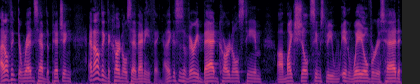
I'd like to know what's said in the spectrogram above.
I don't think the Reds have the pitching, and I don't think the Cardinals have anything. I think this is a very bad Cardinals team. Uh, Mike Shildt seems to be in way over his head.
